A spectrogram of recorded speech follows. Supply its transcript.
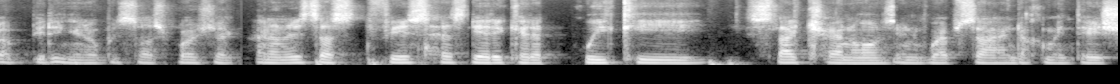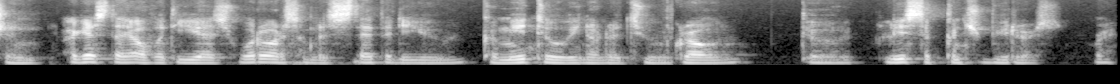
of building an open source project. I noticed that Feast has dedicated wiki, Slack channels, and website and documentation. I guess that over the years, what are some of the steps that you commit to in order to grow the list of contributors, right?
